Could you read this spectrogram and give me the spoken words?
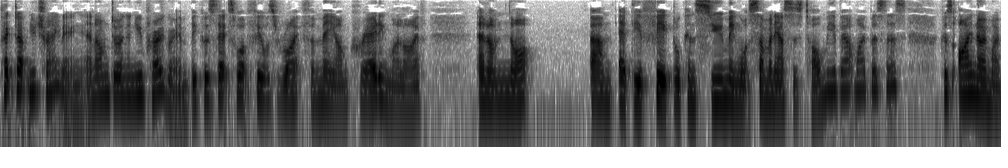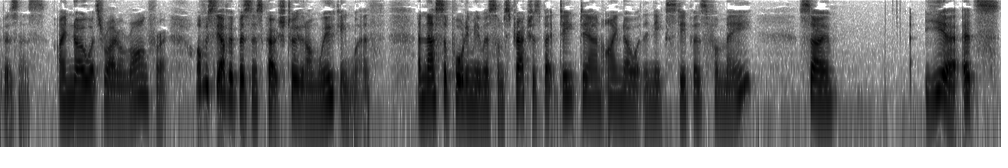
picked up new training and I'm doing a new program because that's what feels right for me. I'm creating my life and I'm not um, at the effect or consuming what someone else has told me about my business because I know my business. I know what's right or wrong for it. Obviously, I have a business coach too that I'm working with, and they're supporting me with some structures, but deep down, I know what the next step is for me. So, yeah, it's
